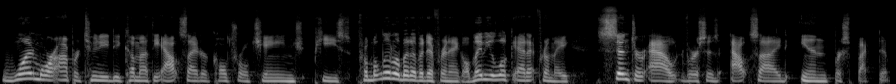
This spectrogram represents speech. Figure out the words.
one more opportunity to come at the outsider cultural change piece from a little bit of a different angle. Maybe look at it from a center out versus outside in perspective.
